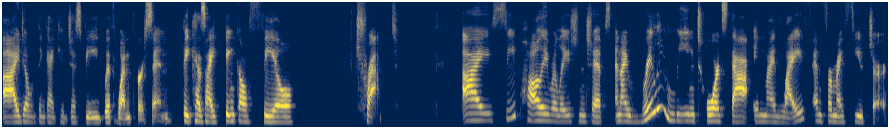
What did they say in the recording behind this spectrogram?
I don't think I could just be with one person because I think I'll feel trapped. I see poly relationships and I really lean towards that in my life and for my future.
